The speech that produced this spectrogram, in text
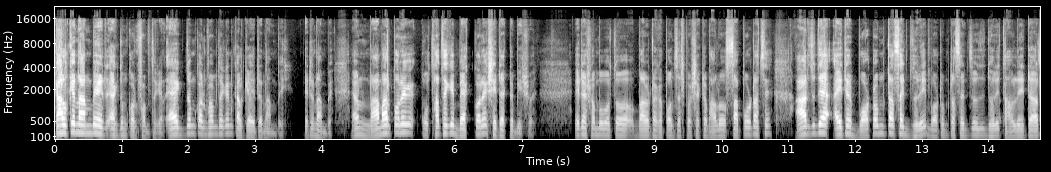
কালকে নামবে একদম কনফার্ম থাকেন। একদম কনফার্ম থাকেন কালকে এটা নামবে এটা নামবে। এখন নামার পরে কোথা থেকে ব্যাক করে সেটা একটা বিষয়। এটা সম্ভবত বারো টাকা পঞ্চাশ পয়সা, একটা ভালো সাপোর্ট আছে। আর যদি এটার বটমটা সাইড ধরি বটমটা সাইড যদি ধরি, তাহলে এটার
